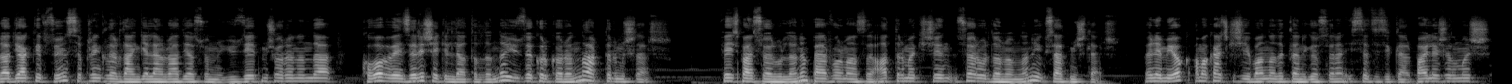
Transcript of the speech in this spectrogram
Radyoaktif suyun sprinkler'dan gelen radyasyonun %70 oranında, kova benzeri şekilde atıldığında %40 oranında arttırmışlar. Facepan serverlarının performansını arttırmak için server donanımlarını yükseltmişler. Önemi yok ama kaç kişiyi banladıklarını gösteren istatistikler paylaşılmış.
